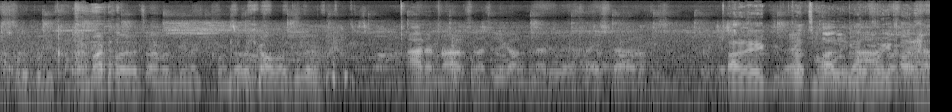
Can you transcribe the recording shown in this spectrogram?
ახურებული ხარ. არა, მართლა რა წარმოდგენა გქონდა, რომ გავაძნე. არა ნუ არც ნაწილი გამგნარია ეხლა ეს რა არის არა, ეგ გადმოიყარა.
